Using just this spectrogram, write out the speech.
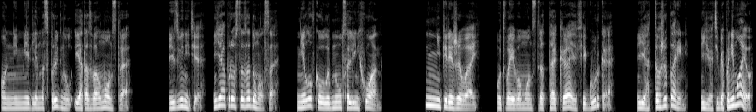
Он немедленно спрыгнул и отозвал монстра. «Извините, я просто задумался». Неловко улыбнулся Линь Хуан. «Не переживай, у твоего монстра такая фигурка. Я тоже парень, я тебя понимаю».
